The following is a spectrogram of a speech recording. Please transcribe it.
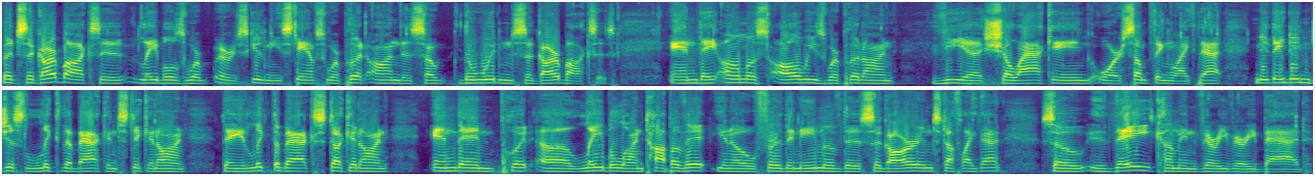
but cigar box labels were, or excuse me, stamps were put on the so the wooden cigar boxes, and they almost always were put on via shellacking or something like that. They didn't just lick the back and stick it on. They licked the back, stuck it on, and then put a label on top of it, you know, for the name of the cigar and stuff like that. So they come in very, very bad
